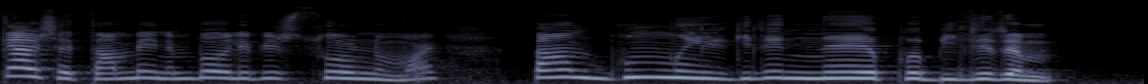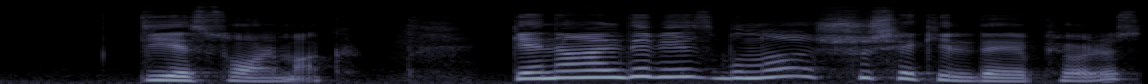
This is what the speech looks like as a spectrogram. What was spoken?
Gerçekten benim böyle bir sorunum var. Ben bununla ilgili ne yapabilirim diye sormak. Genelde biz bunu şu şekilde yapıyoruz.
